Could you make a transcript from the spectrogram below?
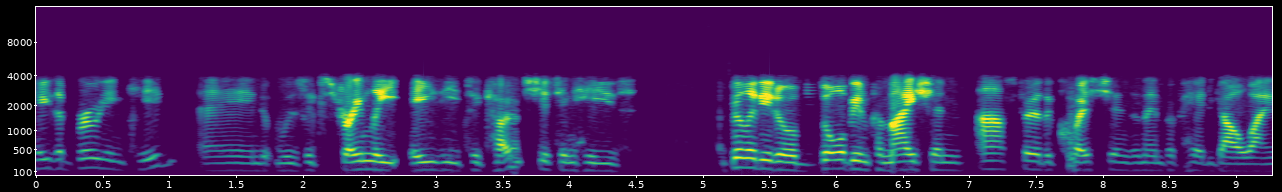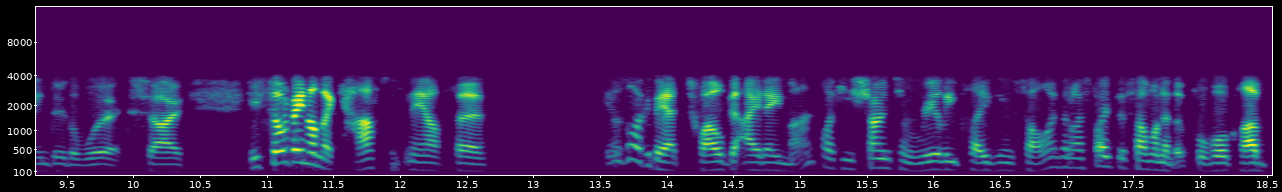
He's a brilliant kid and was extremely easy to coach just in his ability to absorb information, ask further questions, and then prepare to go away and do the work. So he's sort of been on the cusp now for it was like about 12 to 18 months. Like he's shown some really pleasing signs. And I spoke to someone at the football club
